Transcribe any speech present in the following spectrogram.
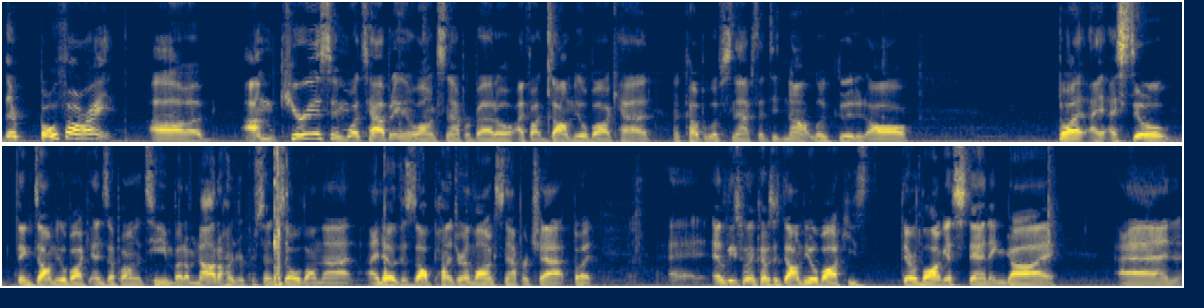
They're both all right. Uh, I'm curious in what's happening in the long snapper battle. I thought Don Muhlbach had a couple of snaps that did not look good at all. But I, I still think Don Muhlbach ends up on the team, but I'm not 100% sold on that. I know this is all punter and long snapper chat, but – at least when it comes to Don Muhlbach, he's their longest standing guy, and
